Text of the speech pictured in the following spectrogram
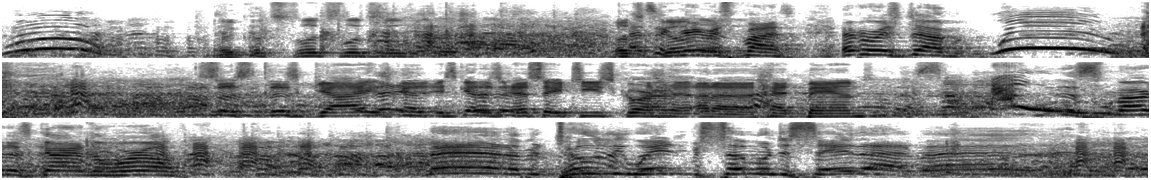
Woo! Like, let's, let's, let's, let's, let's That's a go great to- response. Everyone's dumb. Woo! This, this guy, he's got, he's got his SAT score on a, on a headband. the smartest guy in the world. Man, I've been totally waiting for someone to say that, man.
